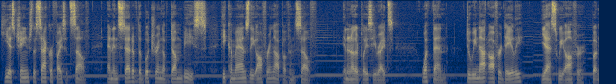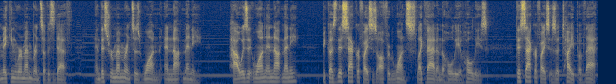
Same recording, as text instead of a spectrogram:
He has changed the sacrifice itself, and instead of the butchering of dumb beasts, he commands the offering up of himself. In another place he writes, What then? Do we not offer daily? Yes, we offer, but making remembrance of his death. And this remembrance is one and not many. How is it one and not many? Because this sacrifice is offered once, like that in the Holy of Holies. This sacrifice is a type of that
